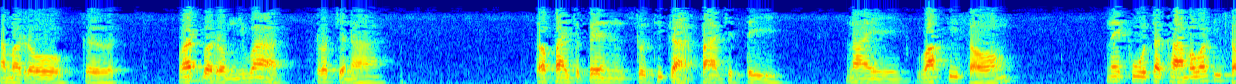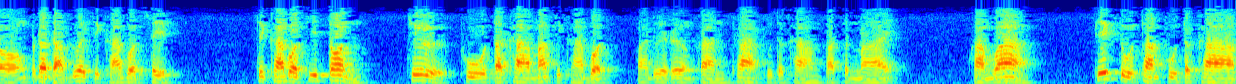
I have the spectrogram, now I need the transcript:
อมโรเกิด วัดบรมนิวาสรจนา ต่อไปจะเป็นสุทธิกะปาจิตตีในวรรคที่สอง ในภูตคามวรรคที่สองประดับด้วยสิกขาบทสิบ สิกขาบทที่ต้น ชื่อภูตคามสิกขาบทมาด้วยเรื่องการพรากภูตคามตัดต้นไม้ ความว่าภิกษุทำภูตคาม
